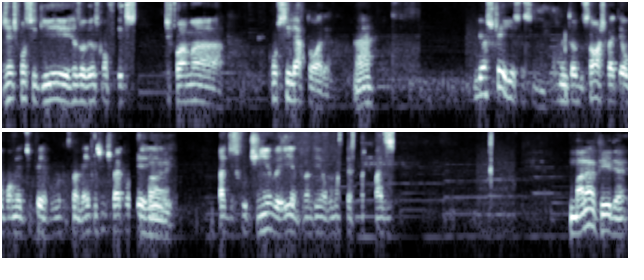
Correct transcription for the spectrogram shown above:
a gente conseguir resolver os conflitos de forma conciliatória, né? E acho que é isso, assim, como introdução, acho que vai ter um momento de perguntas também, que a gente vai poder estar tá discutindo aí, entrando em algumas questões mais Maravilha.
